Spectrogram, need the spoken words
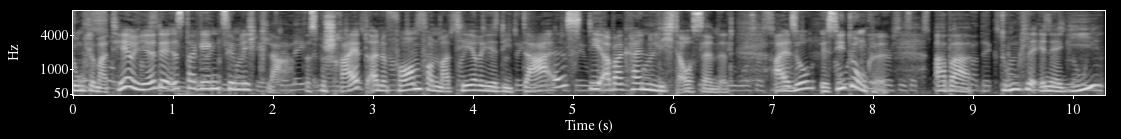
dunkle Materie, der ist dagegen ziemlich klar. Das beschreibt eine Form von Materie, die da ist, die aber kein Licht aussendet. Also ist sie dunkel. Aber dunkle Energie?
